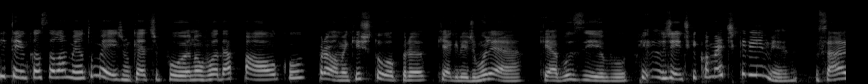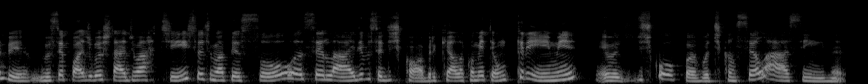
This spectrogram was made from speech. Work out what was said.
e tem o cancelamento mesmo, que é tipo, eu não vou dar palco pra homem que estupra, que agride mulher, que é abusivo, gente que comete crime, sabe? Você pode gostar de um artista, de uma pessoa, sei lá, e você descobre que ela cometeu um crime, eu, desculpa, vou te cancelar, assim, né?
